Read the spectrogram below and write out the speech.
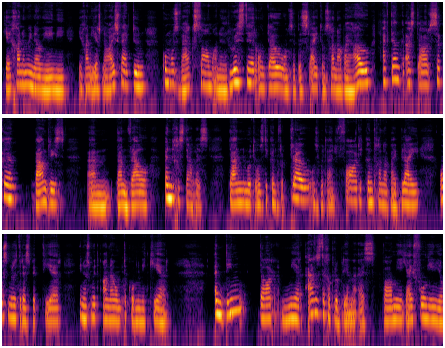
Jy gaan hom nie nou hê nie. Jy gaan eers nou huiswerk doen. Kom ons werk saam aan 'n rooster. Onthou, ons het besluit ons gaan naby hou. Ek dink as daar sulke boundaries ehm um, dan wel ingestel is, dan moet ons die kind vertrou, ons moet aanvaar die kind gaan naby bly, ons moet dit respekteer en ons moet aanhou om te kommunikeer. Indien daar meer ernstige probleme is waarmee jy voel jy jou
